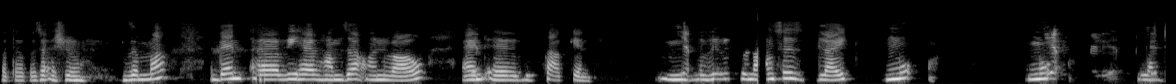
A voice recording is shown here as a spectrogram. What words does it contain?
fatha ka ashu- zamma. Then uh, we have hamza on wow and uh, with sakin. Mm, We will pronounce it like mu. Mu. Yep, like.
